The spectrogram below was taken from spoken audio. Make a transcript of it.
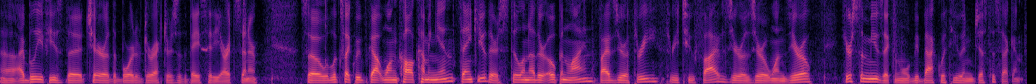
uh, I believe he's the chair of the board of directors of the Bay City Arts Center. So it looks like we've got one call coming in. Thank you. There's still another open line 503 325 0010. Here's some music, and we'll be back with you in just a second.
